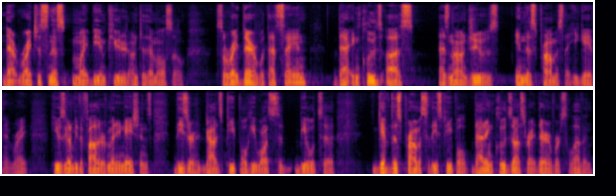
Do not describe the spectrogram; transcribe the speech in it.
that righteousness might be imputed unto them also. So, right there, what that's saying, that includes us as non Jews in this promise that he gave him, right? He was going to be the father of many nations. These are God's people. He wants to be able to give this promise to these people. That includes us right there in verse 11.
